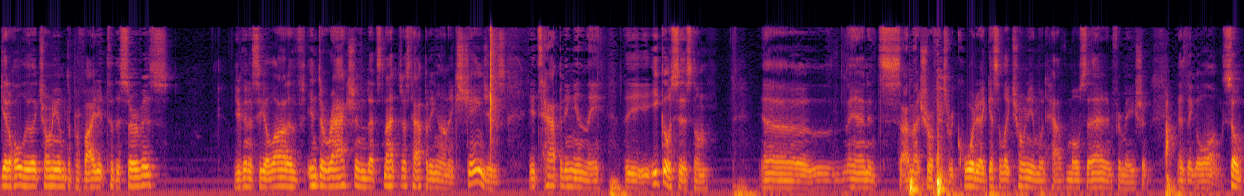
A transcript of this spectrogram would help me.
get a hold of the electroneum to provide it to the service you're going to see a lot of interaction that's not just happening on exchanges, it's happening in the, the ecosystem. Uh, and it's I'm not sure if it's recorded. I guess Electroneum would have most of that information as they go along. So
